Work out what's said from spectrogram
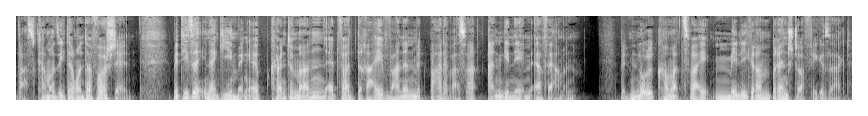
Was kann man sich darunter vorstellen? Mit dieser Energiemenge könnte man etwa drei Wannen mit Badewasser angenehm erwärmen. Mit 0,2 Milligramm Brennstoff, wie gesagt.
